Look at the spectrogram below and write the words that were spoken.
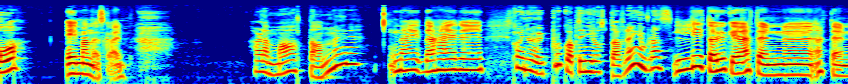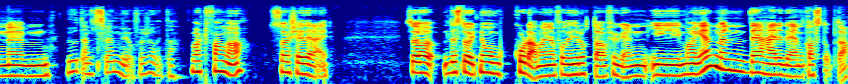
og ei menneskearm. Har de mata den med dette? Nei, det her eh, Kan ha jo ikke plukka opp den rotta fra ingen plass. Lita uke etter den, eh, etter den eh, Jo, de svømmer jo for så vidt, da. ble fanga, så skjedde det her. Så det står ikke noe om hvordan han har fått den rotta og fuglen i magen, men det her er det han kaster opp, da.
